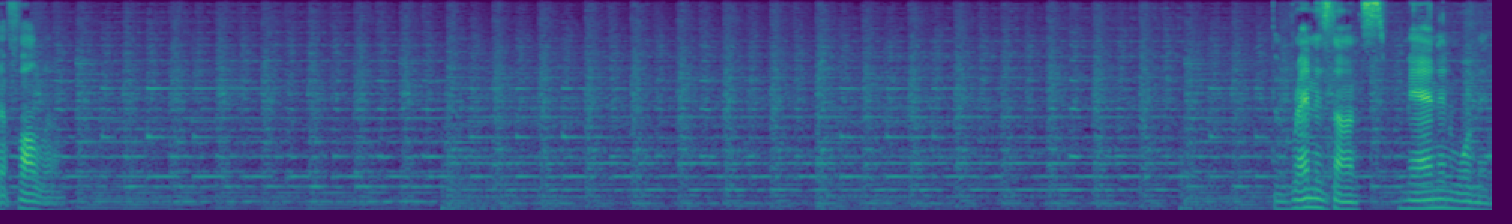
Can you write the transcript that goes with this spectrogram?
that follow. The Renaissance man and woman,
